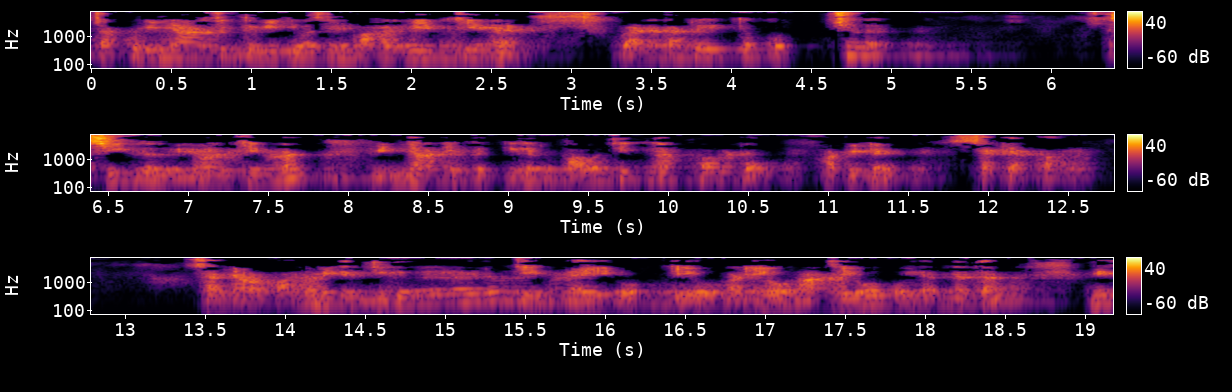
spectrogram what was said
චක්කු විඥාන චිත්ත වීති වශයෙන් පහළ වීම කියන වැඩ කටයුත්ත කොච්චර ශීඝ්‍ර වෙනවද කියනවනම් විඥාන එක දිගට පවතිනක් බවට අපිට සැකයක් වහනවා සංඥාව පාන මේක දිගටම තියෙනවා. ඒකෝ, ඒකෝ, කණේෝ, නාසයෝ කොහෙද නැත්නම් මේක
